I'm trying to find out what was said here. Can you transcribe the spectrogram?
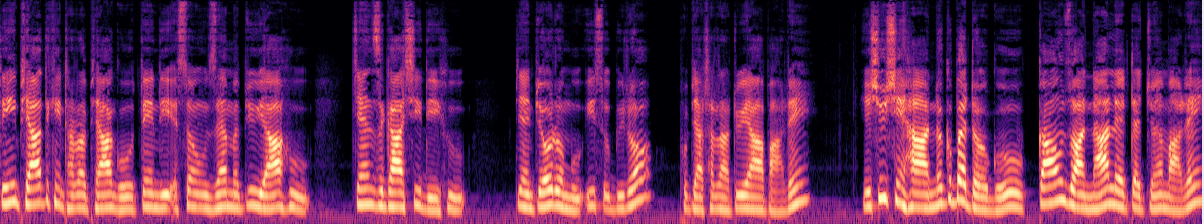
တင်းဖျားသခင်ထာတော်ဖျားကိုတင်းသည်အစုံအစမ်းမပြုရဟုကြံစကားရှိသည်ဟု ပြန်ပြောတော်မူ၏ဆိုပြီးတော့ဖော်ပြထားတာတွေ့ရပါတယ်ယေရှုရှင်ဟာနှုတ်ကပတ်တော်ကိုကောင်းစွာနားလည်တက်ကြွပါတယ်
